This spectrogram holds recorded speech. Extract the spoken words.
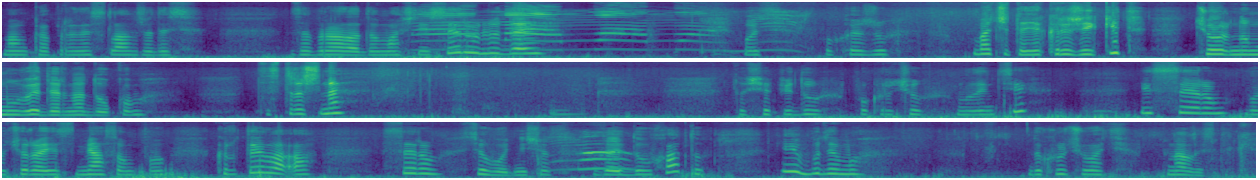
Мамка принесла вже десь, забрала домашній сир у людей. Ось покажу. Бачите, як рижий кіт чорному видер над оком. Це страшне. То ще піду покручу млинці із сиром, бо вчора із м'ясом покрутила, а сиром сьогодні. Зараз зайду в хату і будемо докручувати на листики.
